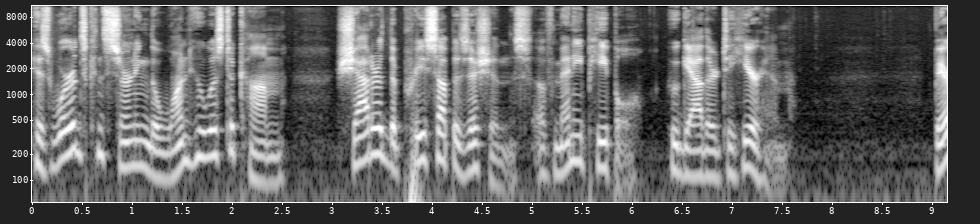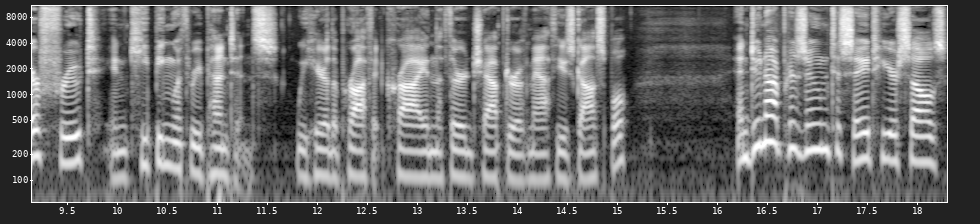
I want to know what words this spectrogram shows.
His words concerning the one who was to come shattered the presuppositions of many people who gathered to hear him. Bear fruit in keeping with repentance, we hear the prophet cry in the third chapter of Matthew's Gospel. And do not presume to say to yourselves,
